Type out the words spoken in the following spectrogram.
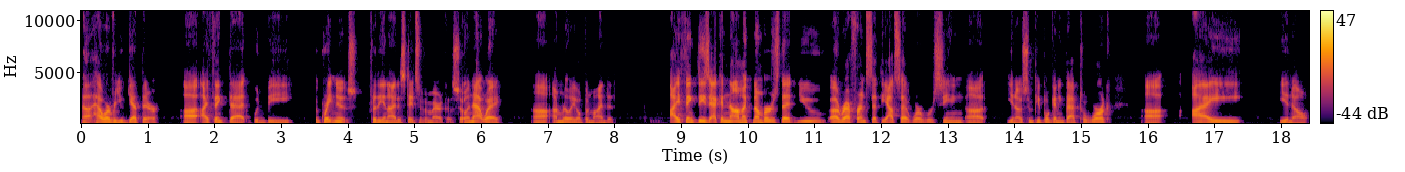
uh, however you get there, uh, I think that would be great news for the United States of America. So in that way, uh, I'm really open minded. I think these economic numbers that you uh, referenced at the outset, where we're seeing uh, you know some people getting back to work uh, i you know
